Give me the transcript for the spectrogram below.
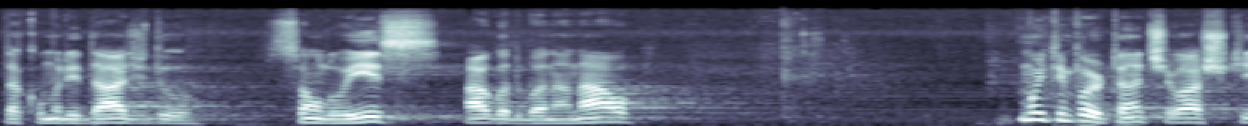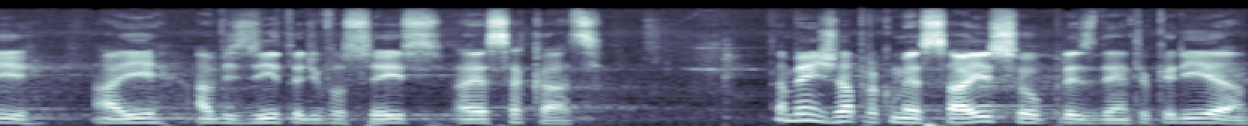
da comunidade do São Luís, Água do Bananal. Muito importante, eu acho que aí a visita de vocês a essa casa. Também já para começar aí, senhor presidente, eu queria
